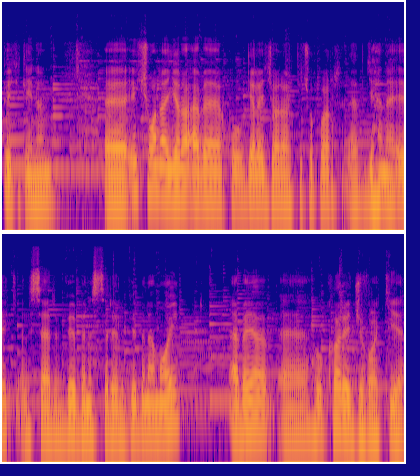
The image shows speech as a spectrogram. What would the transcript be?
پیکتینن ایک جوان اگرا اوه کو گلی جارا کچوکور گهنه ایک السر وی بنسترل وی بنمای اوه هوکار جواکیه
